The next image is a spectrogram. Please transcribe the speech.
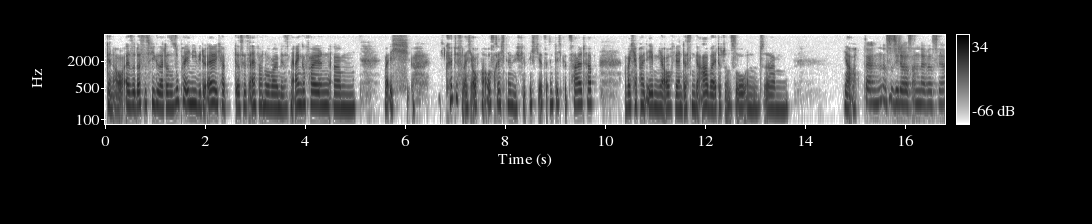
genau, also das ist wie gesagt, ist super individuell. Ich habe das jetzt einfach nur, weil mir das mir eingefallen, ähm, weil ich, ich könnte vielleicht auch mal ausrechnen, wie viel ich jetzt endlich gezahlt habe. Aber ich habe halt eben ja auch währenddessen gearbeitet und so und ähm, ja. Dann ist es wieder was anderes, ja.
